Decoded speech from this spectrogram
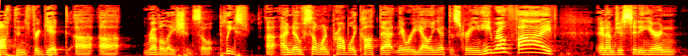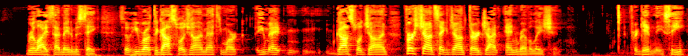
often forget uh, uh, Revelation. So please, uh, I know someone probably caught that and they were yelling at the screen. He wrote five, and I'm just sitting here and realized I made a mistake. So he wrote the Gospel of John, Matthew, Mark. He made Gospel of John, First John, Second John, Third John, and Revelation. Forgive me. See,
